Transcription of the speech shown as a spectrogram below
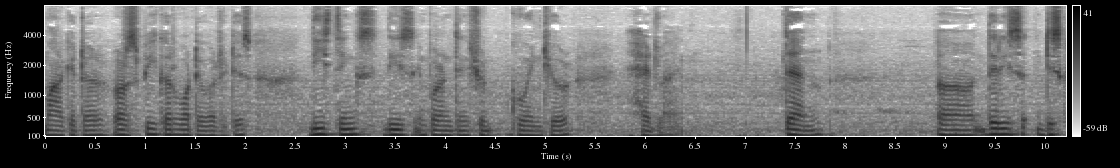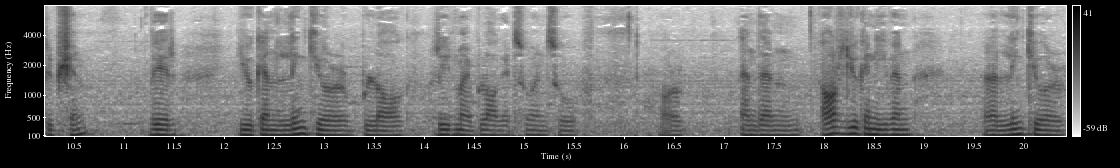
marketer or speaker whatever it is these things these important things should go into your headline. Then uh, there is description where you can link your blog read my blog at so and so or and then or you can even uh, link your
